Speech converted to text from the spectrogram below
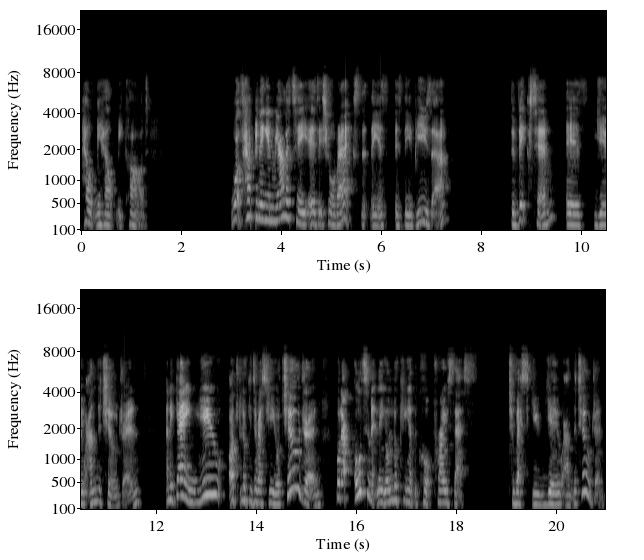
help me, help me card what's happening in reality is it's your ex that the, is, is the abuser. The victim is you and the children. And again, you are looking to rescue your children, but ultimately you're looking at the court process to rescue you and the children.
